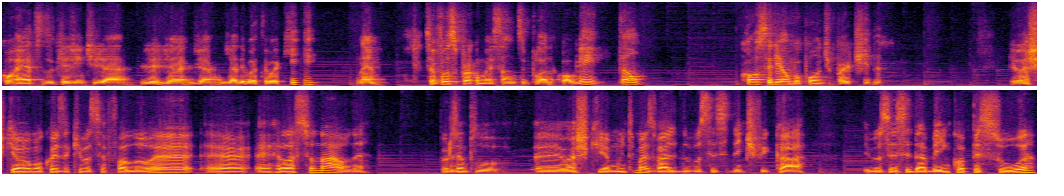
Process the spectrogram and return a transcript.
corretos do que a gente já já, já, já, já debateu aqui, né? Se eu fosse para começar um discipulado com alguém, então, qual seria o meu ponto de partida? Eu acho que é uma coisa que você falou é, é, é relacional, né? Por exemplo, é, eu acho que é muito mais válido você se identificar e você se dar bem com a pessoa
